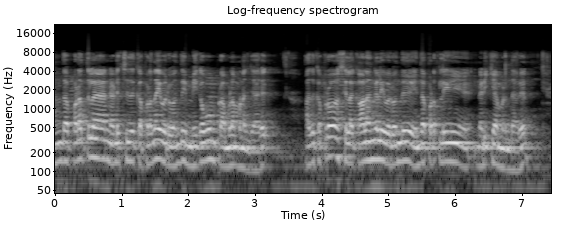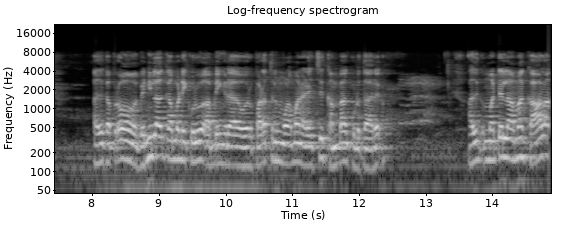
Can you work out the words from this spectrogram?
அந்த படத்தில் நடித்ததுக்கப்புறம் தான் இவர் வந்து மிகவும் பிரபலம் அடைஞ்சார் அதுக்கப்புறம் சில காலங்கள் இவர் வந்து எந்த படத்துலையும் நடிக்காமல் இருந்தார். அதுக்கப்புறம் வெண்ணிலா காமெடி குழு அப்படிங்கிற ஒரு படத்தின் மூலமாக நடித்து கம்பேக் கொடுத்தாரு. அதுக்கு மட்டும் இல்லாமல் காலா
